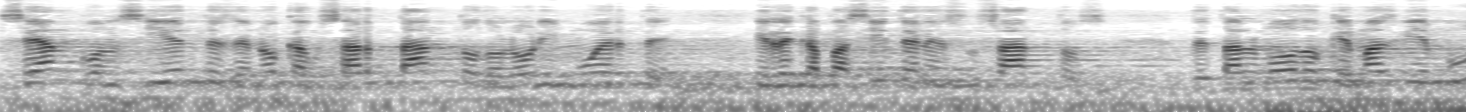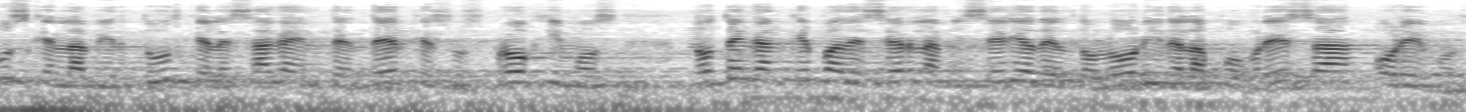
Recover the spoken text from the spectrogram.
sean conscientes de no causar tanto dolor y muerte y recapaciten en sus actos, de tal modo que más bien busquen la virtud que les haga entender que sus prójimos no tengan que padecer la miseria del dolor y de la pobreza, oremos.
